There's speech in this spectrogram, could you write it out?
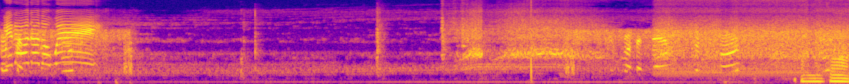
Get out of the way! Oh my god.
